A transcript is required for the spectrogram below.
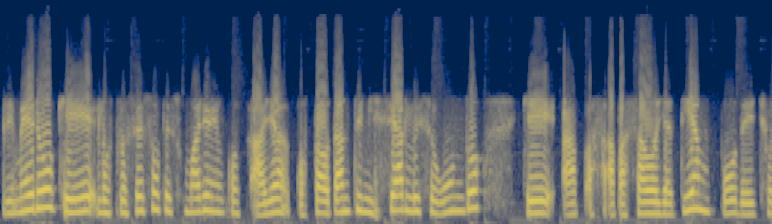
primero, que los procesos de sumario haya costado tanto iniciarlo y segundo, que ha, pasado ya tiempo, de hecho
